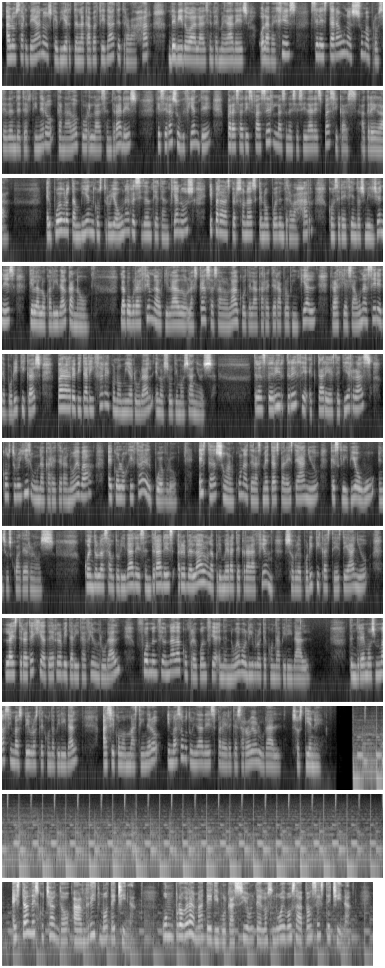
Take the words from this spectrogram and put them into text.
A los aldeanos que vierten la capacidad de trabajar debido a las enfermedades o la vejez, se les dará una suma procedente del dinero ganado por las centrales, que será suficiente para satisfacer las necesidades básicas, agrega. El pueblo también construyó una residencia de ancianos y para las personas que no pueden trabajar con 700 millones que la localidad ganó. La población ha alquilado las casas a lo largo de la carretera provincial gracias a una serie de políticas para revitalizar la economía rural en los últimos años transferir 13 hectáreas de tierras, construir una carretera nueva, ecologizar el pueblo. Estas son algunas de las metas para este año que escribió Wu en sus cuadernos. Cuando las autoridades centrales revelaron la primera declaración sobre políticas de este año, la estrategia de revitalización rural fue mencionada con frecuencia en el nuevo libro de contabilidad tendremos más y más libros de contabilidad, así como más dinero y más oportunidades para el desarrollo rural, sostiene. Están escuchando Al ritmo de China, un programa de divulgación de los nuevos avances de China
